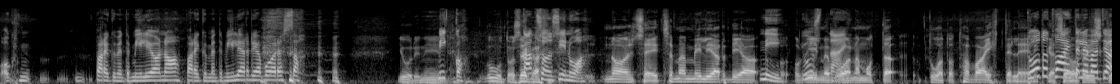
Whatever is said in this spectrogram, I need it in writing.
onko parikymmentä miljoonaa, parikymmentä miljardia vuodessa? Juuri niin. Mikko, katson sinua. Noin seitsemän miljardia niin, viime näin. vuonna, mutta tuotothan vaihtelee. Tuotot vaihtelevat ja,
